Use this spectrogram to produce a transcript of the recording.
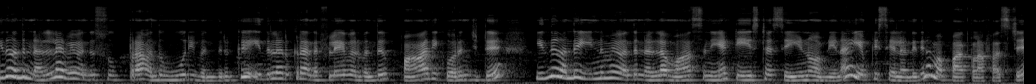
இது வந்து நல்லாவே வந்து சூப்பராக வந்து ஊறி வந்திருக்கு. இதில் இருக்கிற அந்த ஃப்ளேவர் வந்து பாதி குறைஞ்சிட்டு இது வந்து இன்னுமே வந்து நல்லா வாசனையாக டேஸ்ட்டாக செய்யணும் அப்படின்னா எப்படி செய்யலான்றது நம்ம பார்க்கலாம். ஃபஸ்ட்டு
